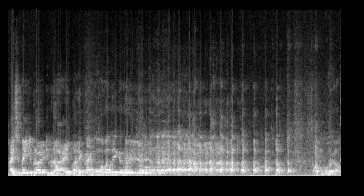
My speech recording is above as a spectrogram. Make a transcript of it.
Hij is een beetje bruin die Brian, maar hij krijgt nog een dikke rode. Het zal mooi mooi al.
